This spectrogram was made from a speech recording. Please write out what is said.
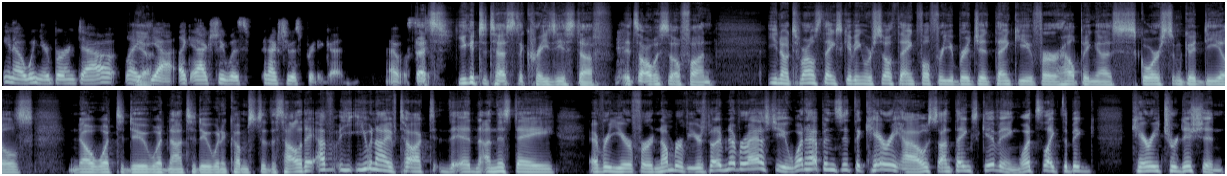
you know, when you're burnt out, like Yeah. yeah, like it actually was. It actually was pretty good. I will say. That's you get to test the craziest stuff. It's always so fun. You know, tomorrow's Thanksgiving. We're so thankful for you, Bridget. Thank you for helping us score some good deals, know what to do, what not to do when it comes to this holiday. I've, you and I have talked on this day every year for a number of years, but I've never asked you what happens at the Carey house on Thanksgiving. What's like the big Carey tradition?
